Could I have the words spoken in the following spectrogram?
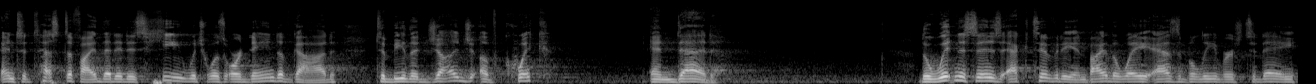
and to testify that it is He which was ordained of God to be the judge of quick and dead. The witnesses' activity, and by the way, as believers today,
